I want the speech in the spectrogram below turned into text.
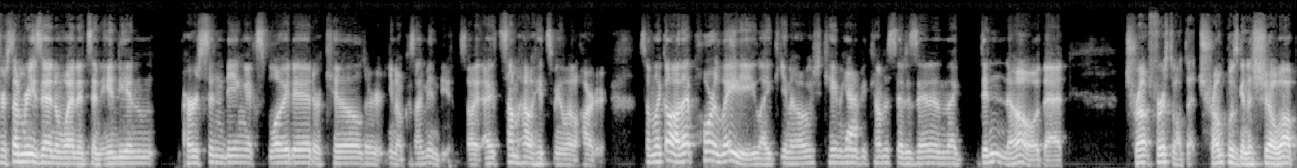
for some reason, when it's an Indian person being exploited or killed, or you know, because I'm Indian, so it, it somehow hits me a little harder. So I'm like, oh, that poor lady, like you know, she came here Yeah. to become a citizen, and like didn't know that Trump. First of all, that Trump was going to show up,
